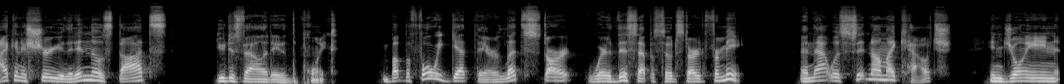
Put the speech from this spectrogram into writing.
I can assure you that in those thoughts, you just validated the point. But before we get there, let's start where this episode started for me. And that was sitting on my couch, enjoying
